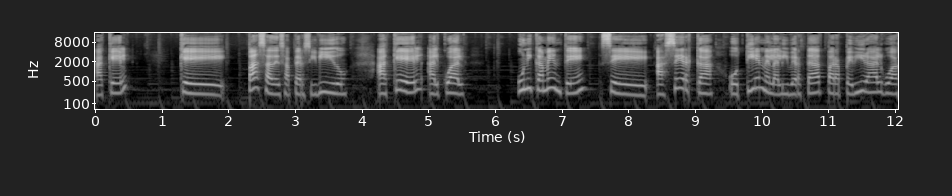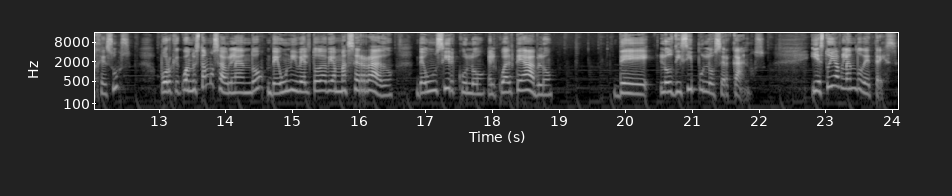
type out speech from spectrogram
aquel que pasa desapercibido, aquel al cual únicamente se acerca o tiene la libertad para pedir algo a Jesús. Porque cuando estamos hablando de un nivel todavía más cerrado, de un círculo, el cual te hablo, de los discípulos cercanos. Y estoy hablando de tres,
